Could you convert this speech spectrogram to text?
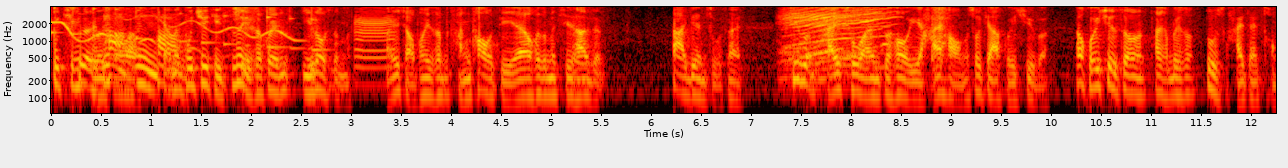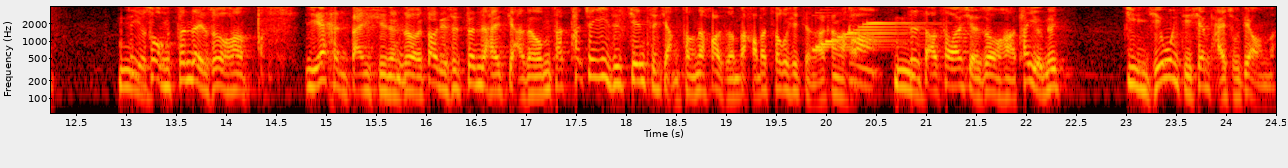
不清楚的时候，讲的不具体，真的有时候会遗漏什么。还有小朋友什么肠套叠啊，或什么其他的大便阻塞，基本排除完之后也还好，我们说叫他回去吧。他回去的时候，他小朋友说肚子还在痛，所以有时候我们真的有时候哈也很担心的时候，到底是真的还是假的？我们他他就一直坚持讲痛，那后来怎么办？好吧，抽过去检查看看好，至少抽完血之后哈，他有没有？紧急问题先排除掉嘛，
